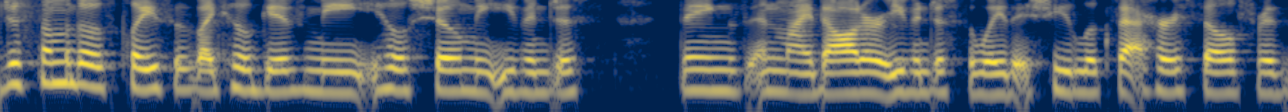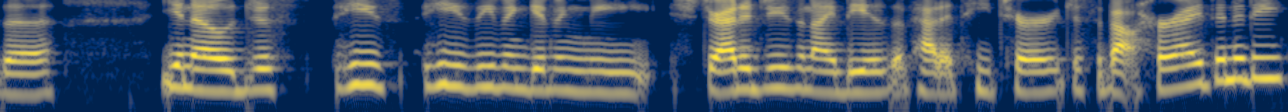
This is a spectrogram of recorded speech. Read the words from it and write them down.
just some of those places like he'll give me he'll show me even just things in my daughter even just the way that she looks at herself or the you know, just he's he's even giving me strategies and ideas of how to teach her just about her identity.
